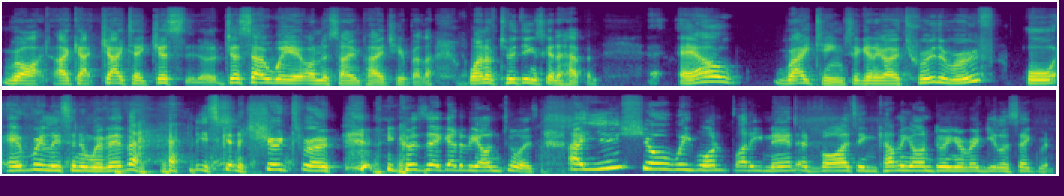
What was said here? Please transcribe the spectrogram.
Right. Okay. JT, just just so we're on the same page here, brother. Yep. One of two things is going to happen. Our ratings are going to go through the roof, or every listener we've ever had is going to shoot through because they're going to be on to us. Are you sure we want bloody Nant advising coming on doing a regular segment?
